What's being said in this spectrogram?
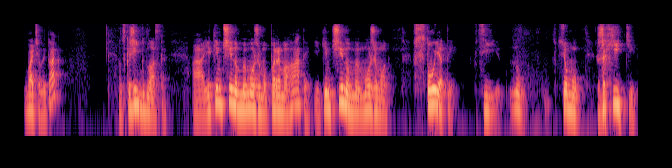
Бачили, так? От скажіть, будь ласка, а яким чином ми можемо перемагати, яким чином ми можемо встояти в, цій, ну, в цьому жахітті,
